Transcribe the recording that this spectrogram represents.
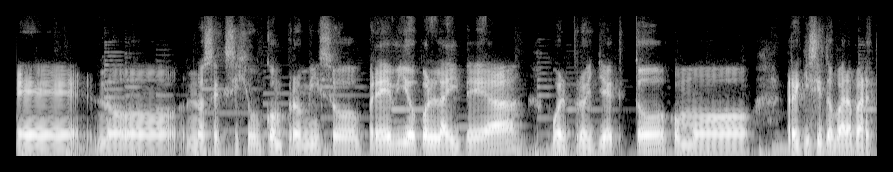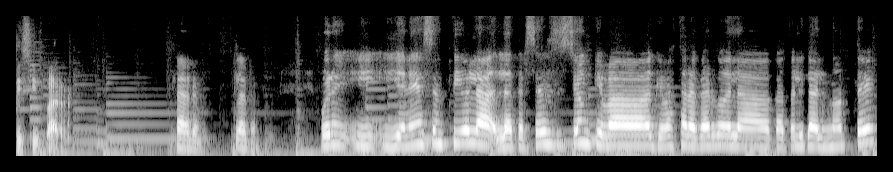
Eh, no, no, se exige un compromiso previo con la idea o el proyecto como requisito para participar. Claro, claro. Bueno, y, y en ese sentido, la, la, tercera sesión que va, que va a estar a cargo de la Católica del Norte,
